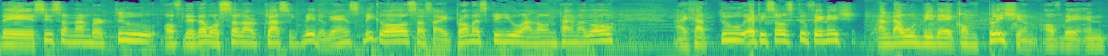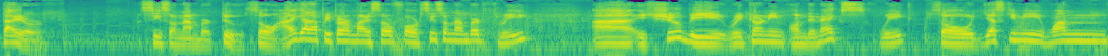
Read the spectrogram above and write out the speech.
the season number two of the Devil Cellar Classic video games because, as I promised to you a long time ago, I had two episodes to finish, and that would be the completion of the entire season number two. So I gotta prepare myself for season number three. Uh, it should be returning on the next week. So just give me one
